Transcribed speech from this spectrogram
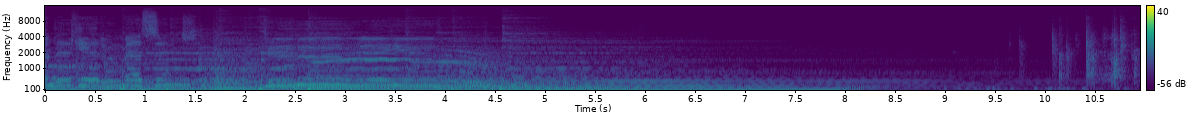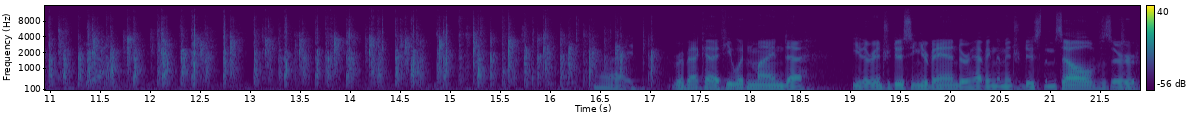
trying to get a message through to you. All right, Rebekah, if you wouldn't mind uh, either introducing your band or having them introduce themselves, or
